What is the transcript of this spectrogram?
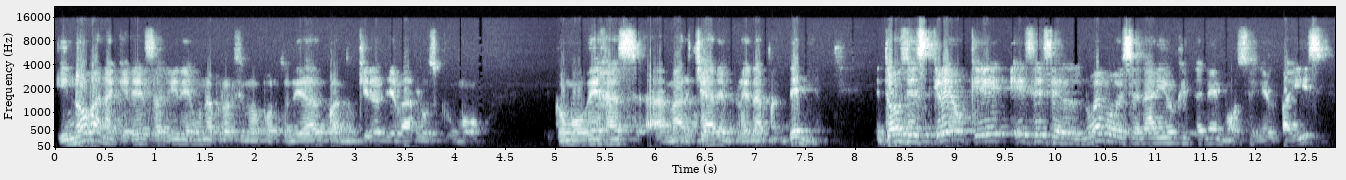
y no van a querer salir en una próxima oportunidad cuando quieran llevarlos como, como ovejas a marchar en plena pandemia. Entonces, creo que ese es el nuevo escenario que tenemos en el país.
